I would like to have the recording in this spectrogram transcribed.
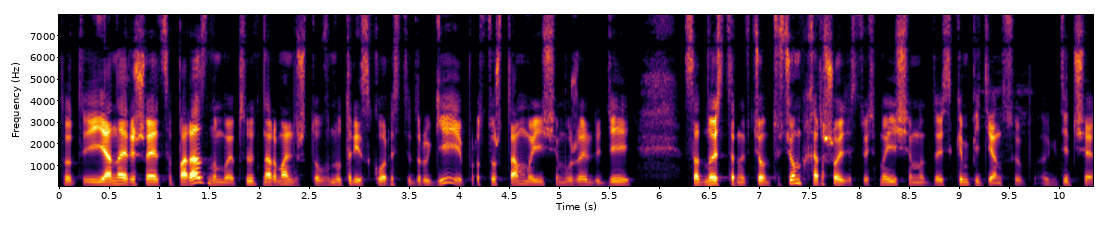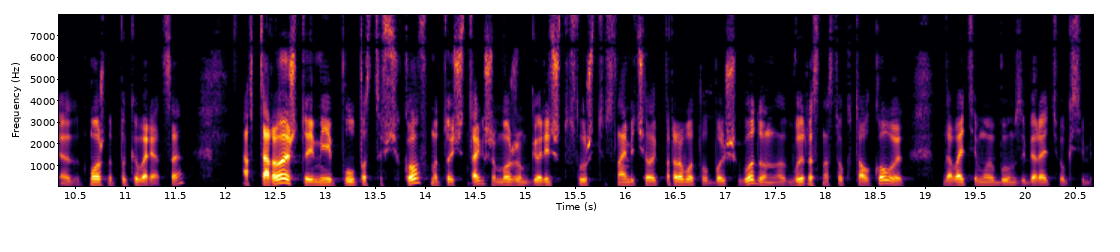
Тут и она решается по-разному, и абсолютно нормально, что внутри скорости другие, просто что там мы ищем уже людей, с одной стороны, в чем, в чем хорошо здесь, то есть мы ищем то есть, компетенцию, где можно поковыряться, а второе, что имея пул поставщиков, мы точно так же можем говорить, что, слушайте, с нами человек проработал больше года, он вырос настолько толковый, давайте мы будем забирать его к себе.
